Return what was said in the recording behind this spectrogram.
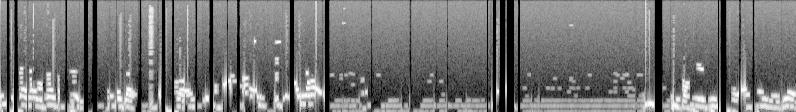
Jesus said, I will go the truth. He will go. Lord, you can have fun. You can have your way. People hear Jesus say, I tell you again,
